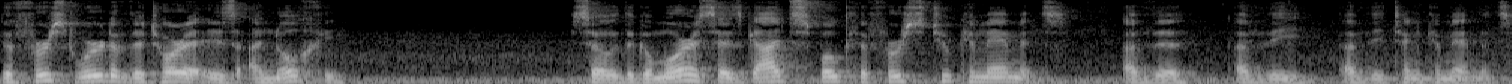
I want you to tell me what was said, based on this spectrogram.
the first word of the Torah is Anochi. So the Gemara says God spoke the first two commandments of the of the of the Ten Commandments,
